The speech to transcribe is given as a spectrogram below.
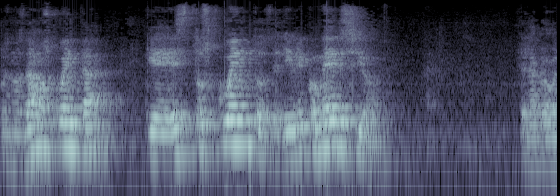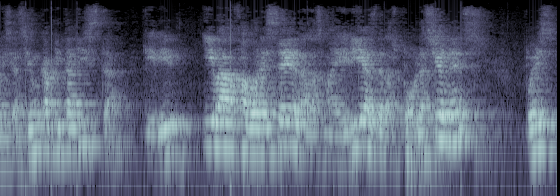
pues nos damos cuenta que estos cuentos de libre comercio, de la globalización capitalista, que iba a favorecer a las mayorías de las poblaciones, pues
